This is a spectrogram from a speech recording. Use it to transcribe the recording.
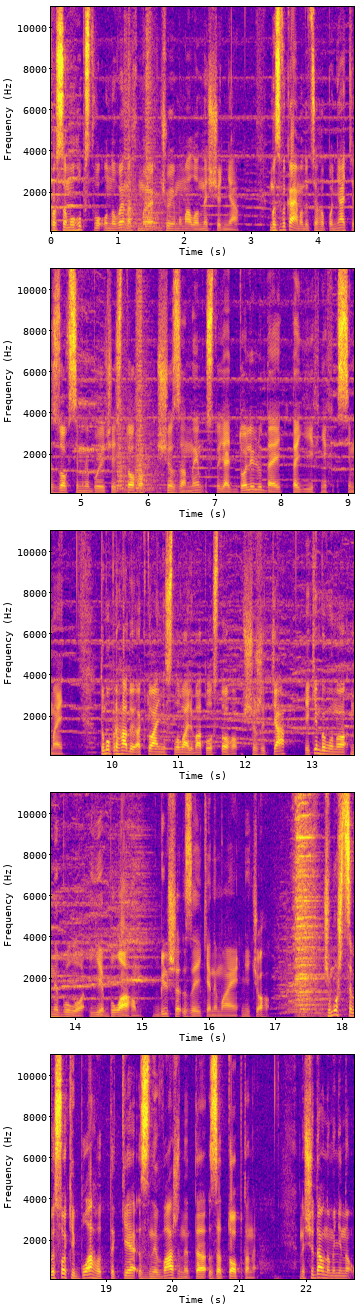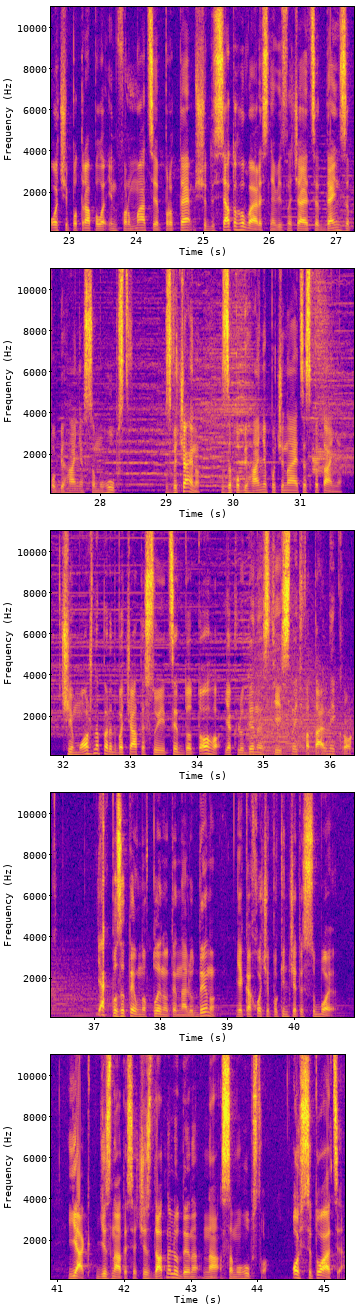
Про самогубство у новинах ми чуємо мало не щодня. Ми звикаємо до цього поняття, зовсім не боячись того, що за ним стоять долі людей та їхніх сімей. Тому пригадую актуальні слова Льва Толстого, що життя, яким би воно не було, є благом, більше за яке немає нічого. Чому ж це високе благо таке зневажене та затоптане? Нещодавно мені на очі потрапила інформація про те, що 10 вересня відзначається День запобігання самогубств. Звичайно, запобігання починається з питання: чи можна передбачати суїцид до того, як людина здійснить фатальний крок? Як позитивно вплинути на людину, яка хоче покінчити з собою? Як дізнатися, чи здатна людина на самогубство? Ось ситуація.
